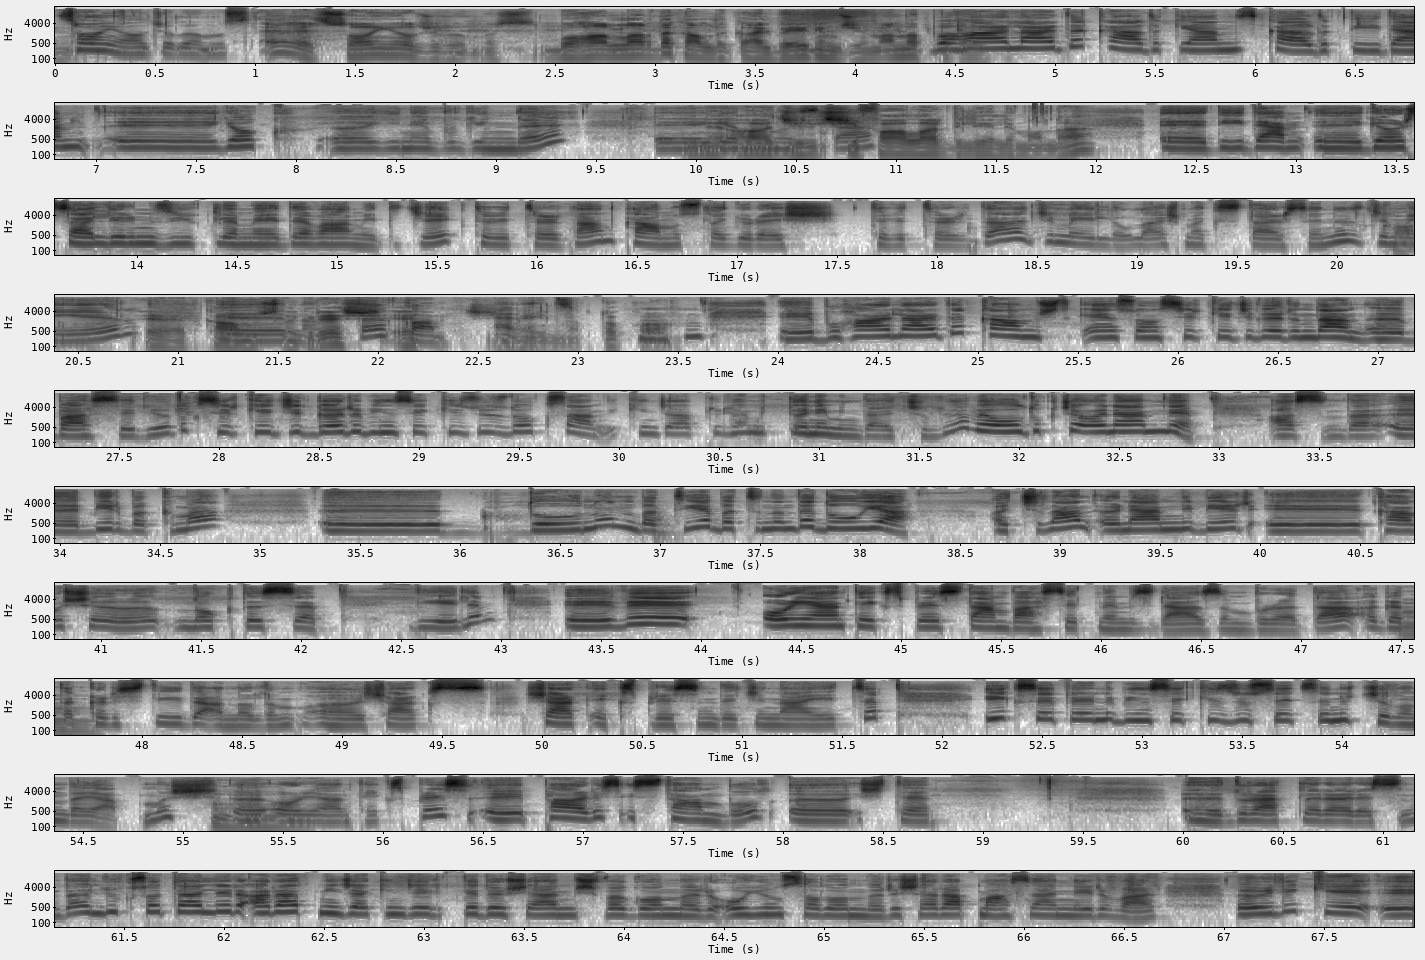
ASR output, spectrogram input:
son yolculuğumuz. Evet son yolculuğumuz. Buharlarda kaldık galiba Evrimciğim anlat bakalım. Buharlarda kaldık yalnız kaldık Didem e, yok e, yine bugün de. E, Yine yanımızda. acil şifalar dileyelim ona. E, Didem e, görsellerimizi yüklemeye devam edecek. Twitter'dan Kamusla Güreş Twitter'da Gmail ile ulaşmak isterseniz Gmail. Evet kamusla.güreş.com gmail.com evet. e, Buharlarda kalmıştık. En son Sirkeci Garı'ndan e, bahsediyorduk. Sirkeci Garı 1890 2. Abdülhamit döneminde açılıyor ve oldukça önemli aslında e, bir bakıma e, doğunun batıya batının da doğuya açılan önemli bir e, kavşağı noktası diyelim e, ve Orient Express'ten bahsetmemiz lazım burada. Agatha hmm. Christie'yi de analım e, Sharks, Shark Express'in cinayeti. İlk seferini 1883 yılında yapmış hmm. Orient Express. E, Paris, İstanbul işte durakları arasında. Lüks otelleri aratmayacak incelikte döşenmiş vagonları, oyun salonları, şarap mahzenleri var. Öyle ki e,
